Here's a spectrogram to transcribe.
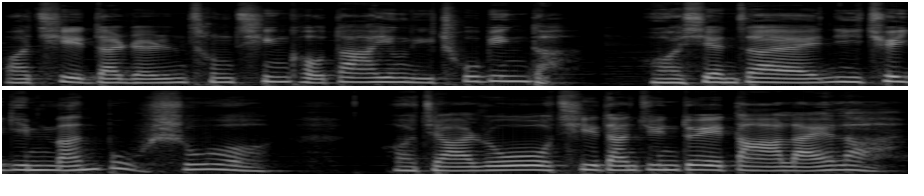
啊，契丹人曾亲口答应你出兵的，啊，现在你却隐瞒不说。啊，假如契丹军队打来了，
